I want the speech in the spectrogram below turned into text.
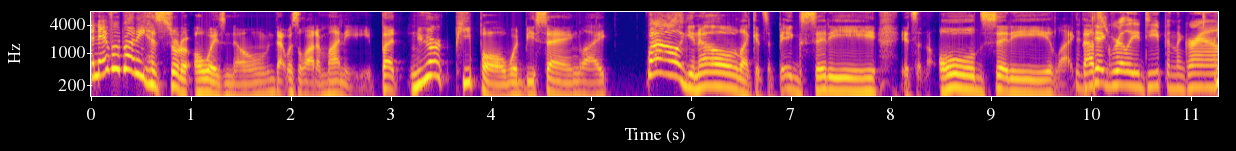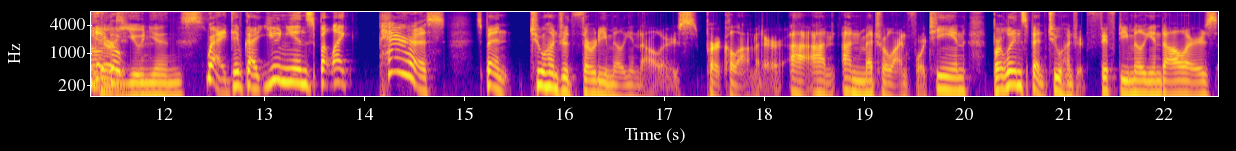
And everybody has sort of always known that was a lot of money. But New York people would be saying, like, well, you know, like it's a big city, it's an old city, like They that's dig really deep in the ground. Yeah, There are unions. right. They've got unions, but like Paris spent two hundred thirty million dollars per kilometer uh, on on Metro Line fourteen. Berlin spent two hundred fifty million dollars.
